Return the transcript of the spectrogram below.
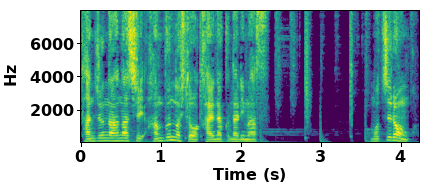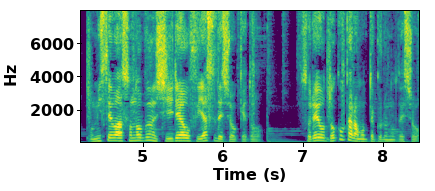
単純な話半分の人は買えなくなります。もちろんお店はその分仕入れを増やすでしょうけど、それをどこから持ってくるのでしょう。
